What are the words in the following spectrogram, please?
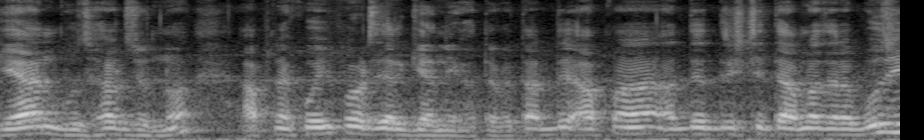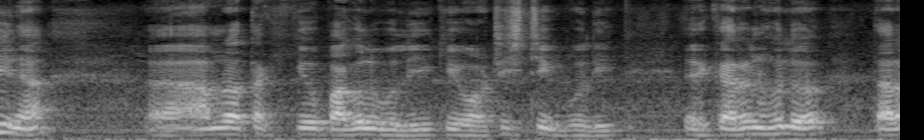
জ্ঞান বোঝার জন্য আপনাকে ওই পর্যায়ের জ্ঞানী হতে হবে। তার আপনাদের দৃষ্টিতে আমরা যারা বুঝি না আমরা তাকে কেউ পাগল বলি, কেউ অটিস্টিক বলি। এর কারণ হলো তার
